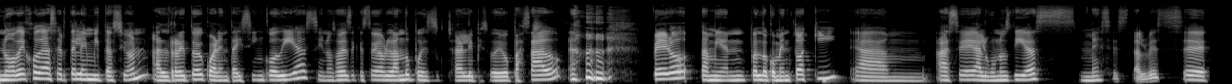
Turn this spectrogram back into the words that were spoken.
no dejo de hacerte la invitación al reto de 45 días. Si no sabes de qué estoy hablando, puedes escuchar el episodio pasado. Pero también, pues lo comento aquí. hace algunos días, meses tal vez, eh,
